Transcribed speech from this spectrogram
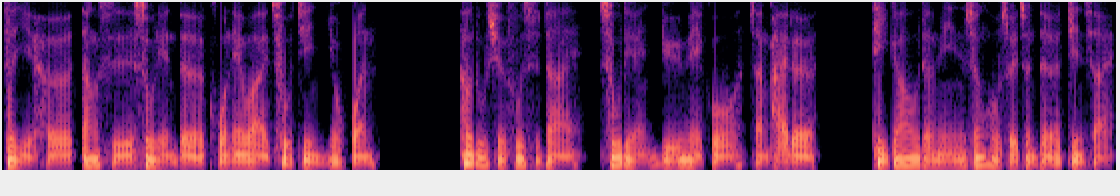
这也和当时苏联的国内外处境有关。赫鲁雪夫时代，苏联与美国展开了提高人民生活水准的竞赛。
